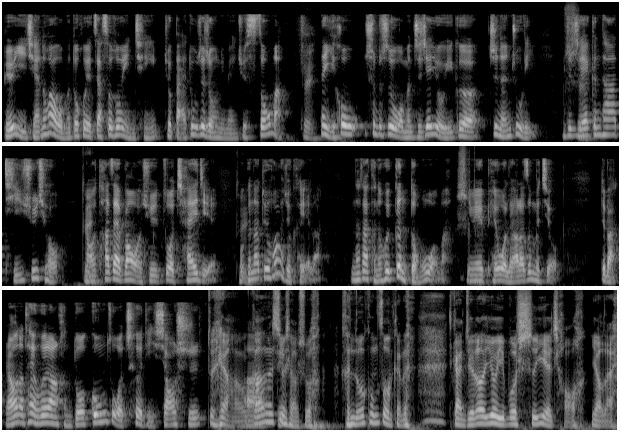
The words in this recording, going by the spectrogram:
比如以前的话，我们都会在搜索引擎，就百度这种里面去搜嘛。对，那以后是不是我们直接有一个智能助理，我就直接跟他提需求，然后他再帮我去做拆解，我跟他对话就可以了。那他可能会更懂我嘛，因为陪我聊了这么久，对吧？然后呢，他也会让很多工作彻底消失。对呀、我啊刚刚就想说，很多工作可能感觉到又一波失业潮要来。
